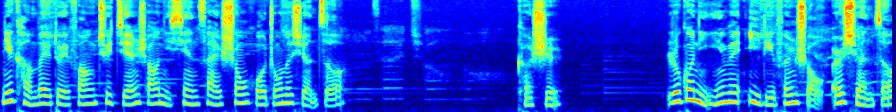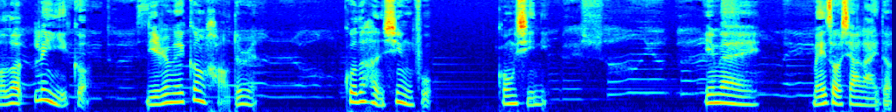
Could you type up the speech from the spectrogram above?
你肯为对方去减少你现在生活中的选择。可是，如果你因为异地分手而选择了另一个你认为更好的人，过得很幸福，恭喜你。因为没走下来的，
